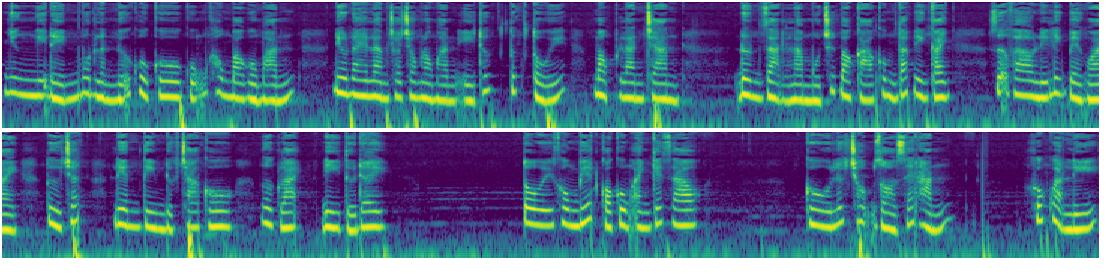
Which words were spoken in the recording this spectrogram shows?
Nhưng nghĩ đến một lần nữa của cô cũng không bao gồm hắn. Điều này làm cho trong lòng hắn ý thức tức tối, Mọc lan tràn. Đơn giản là một chút báo cáo công tác bên cạnh, Dựa vào lý lịch bề ngoài Từ chất, liền tìm được cha cô, Ngược lại, đi tới đây. Tôi không biết có cùng anh kết giao. Cô liếc trộm dò xét hắn. Khúc quản lý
